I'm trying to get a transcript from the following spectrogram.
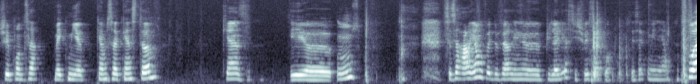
Je vais prendre ça, Make Me Up, comme ça 15 tomes, 15 et 11. Euh, ça sert à rien en fait de faire une pile à lire si je fais ça quoi. C'est ça qui m'énerve. Quoi?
